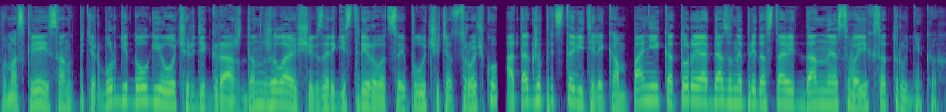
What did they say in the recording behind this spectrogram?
В Москве и Санкт-Петербурге долгие очереди граждан, желающих зарегистрироваться и получить отсрочку, а также представителей компаний, которые обязаны предоставить данные о своих сотрудниках.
